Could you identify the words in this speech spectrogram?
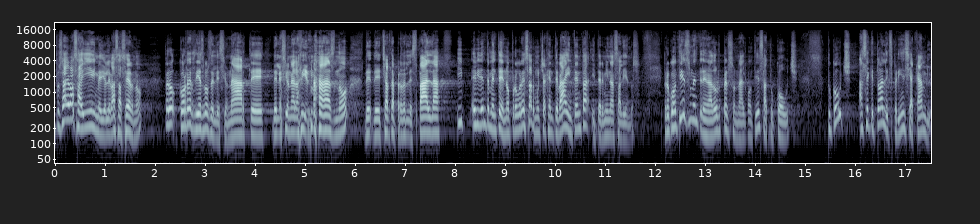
pues ahí vas a ir y medio le vas a hacer, ¿no? Pero corres riesgos de lesionarte, de lesionar a alguien más, ¿no? De, echarte a perder la espalda y evidentemente de no progresar. Mucha gente va, intenta y termina saliéndose. Pero cuando tienes un entrenador personal, cuando tienes a tu coach, tu coach hace que toda la experiencia cambie,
